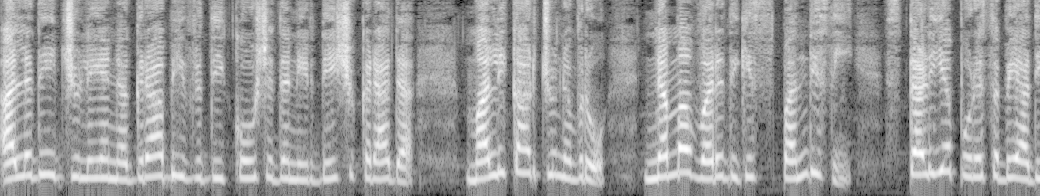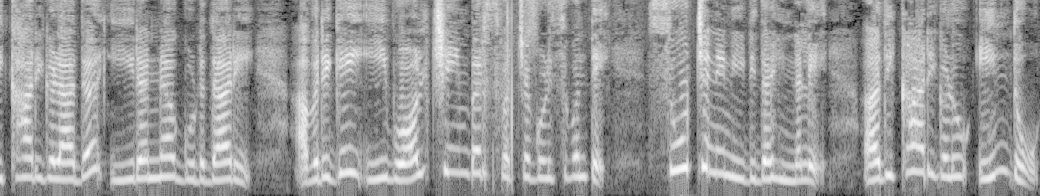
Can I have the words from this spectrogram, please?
ಅಲ್ಲದೆ ಜಿಲ್ಲೆಯ ನಗರಾಭಿವೃದ್ಧಿ ಕೋಶದ ನಿರ್ದೇಶಕರಾದ ಮಲ್ಲಿಕಾರ್ಜುನ್ ಅವರು ನಮ್ಮ ವರದಿಗೆ ಸ್ಪಂದಿಸಿ ಸ್ಥಳೀಯ ಪುರಸಭೆ ಅಧಿಕಾರಿಗಳಾದ ಈರಣ್ಣ ಗುಡದಾರಿ ಅವರಿಗೆ ಈ ವಾಲ್ ಚೇಂಬರ್ ಸ್ವಚ್ಛಗೊಳಿಸುವಂತೆ ಸೂಚನೆ ನೀಡಿದ ಹಿನ್ನೆಲೆ ಅಧಿಕಾರಿಗಳು ಇಂದು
